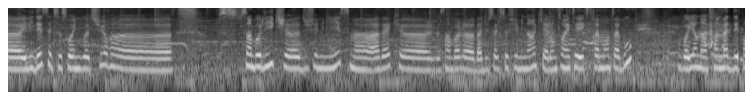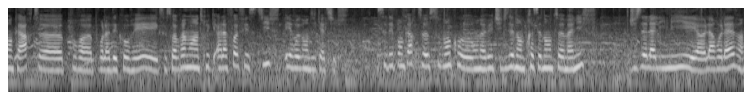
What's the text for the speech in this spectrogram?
Euh, L'idée c'est que ce soit une voiture euh, symbolique euh, du féminisme avec le symbole bah, du sexe féminin qui a longtemps été extrêmement tabou. Vous voyez, on est en train de mettre des pancartes pour, pour la décorer et que ce soit vraiment un truc à la fois festif et revendicatif. C'est des pancartes souvent qu'on avait utilisées dans le précédent euh, manif. Gisèle Halimi et La Relève.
